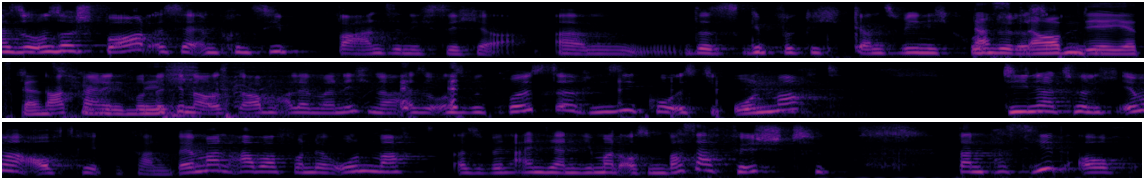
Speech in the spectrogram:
Also unser Sport ist ja im Prinzip wahnsinnig sicher. Ähm, das gibt wirklich ganz wenig Gründe. Das glauben dir jetzt ganz gar viele keine Gründe. Nicht. Genau, das glauben alle mal nicht. Ne? Also unsere größte Risiko ist die Ohnmacht, die natürlich immer auftreten kann. Wenn man aber von der Ohnmacht, also wenn einen dann jemand aus dem Wasser fischt, dann passiert auch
